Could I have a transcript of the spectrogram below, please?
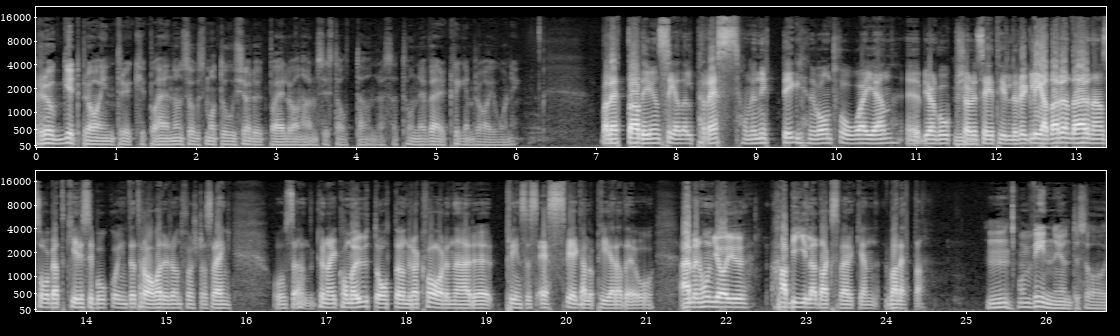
ruggigt bra intryck på henne. Hon såg smått okörd ut på 11,5 sista 800 så att hon är verkligen bra i ordning. Valetta, det är ju en sedelpress. Hon är nyttig. Nu var hon tvåa igen. Eh, Björn Goop mm. körde sig till ryggledaren där när han såg att Kirsi Boko inte travade runt första sväng. Och sen kunde han ju komma ut 800 kvar när eh, Princess SV galopperade. Och, nej, men hon gör ju habila dagsverken, Valetta. Mm, hon vinner ju inte så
